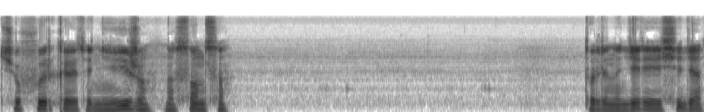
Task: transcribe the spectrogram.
Че фыркает, я не вижу на солнце. То ли на дереве сидят.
